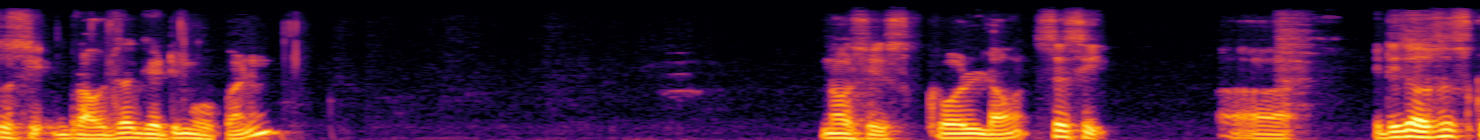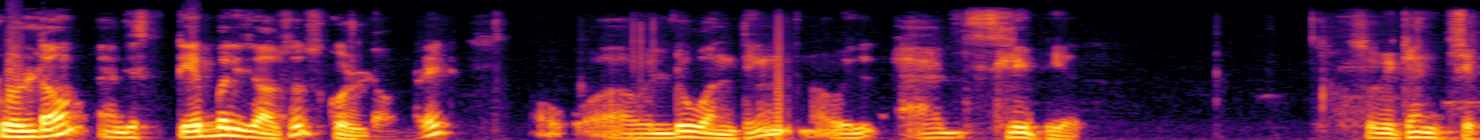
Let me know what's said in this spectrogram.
so see browser getting open. Now see scroll down. So see uh, it is also scroll down and this table is also scroll down right? Uh, we'll do one thing. We'll add sleep here. So we can check.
